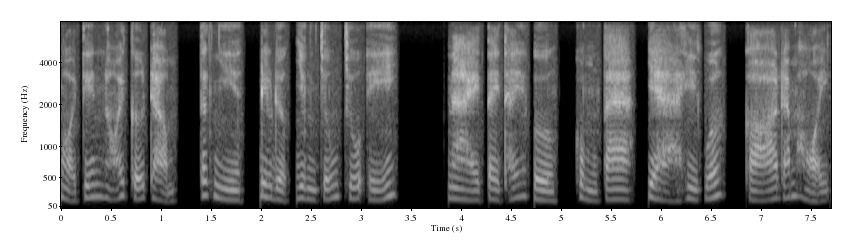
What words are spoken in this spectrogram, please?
Mọi tiếng nói cử động tất nhiên đều được dân chúng chú ý. Này Tây Thái Vườn cùng ta và Hy Quốc có đám hội.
